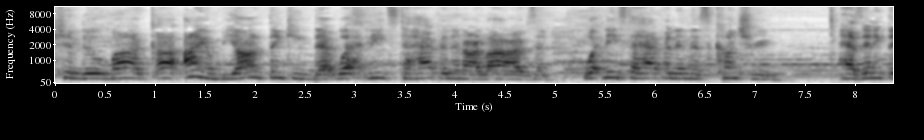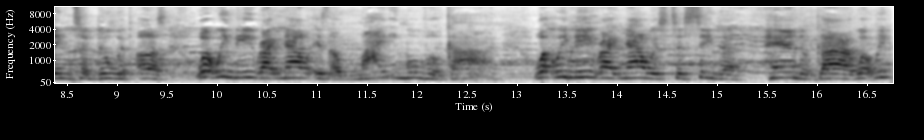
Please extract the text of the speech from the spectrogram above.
can do. My God, I am beyond thinking that what needs to happen in our lives and what needs to happen in this country has anything to do with us. What we need right now is a mighty move of God. What we need right now is to see the hand of God. What we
